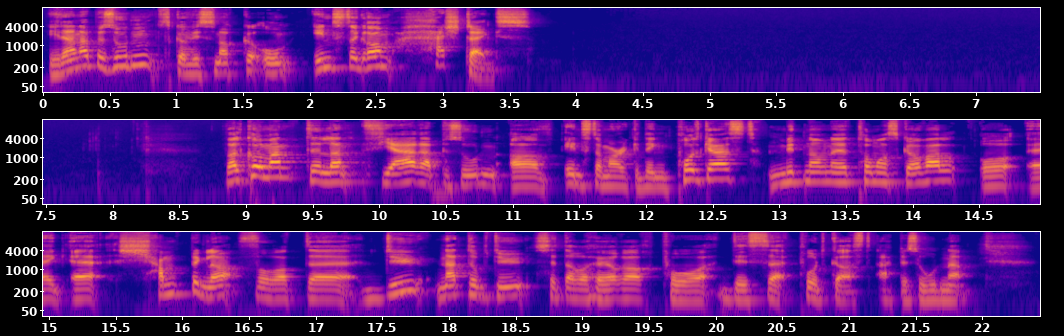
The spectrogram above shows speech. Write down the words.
I denne episoden skal vi snakke om Instagram hashtags. Velkommen til den fjerde episoden av Instamarketing podcast. Mitt navn er Thomas Gavel, og jeg er kjempeglad for at eh, du, nettopp du, sitter og hører på disse podcast-episodene.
